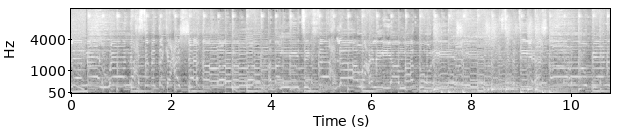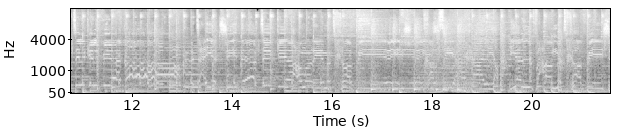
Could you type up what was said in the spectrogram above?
اليمين وين حسبتك عالشغل ظنيتك فحلة وعليا ما تضوريش حسبتيها شطارة وبينت لك الفياقة. تعيت شداتك يا عمري ما تخافيش. خلصيها غالية يا الفعة ما تخافيش.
